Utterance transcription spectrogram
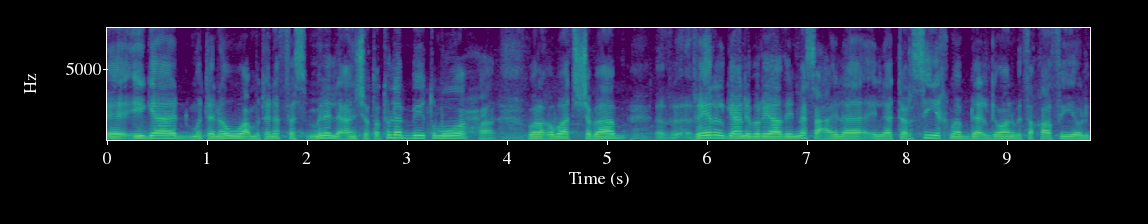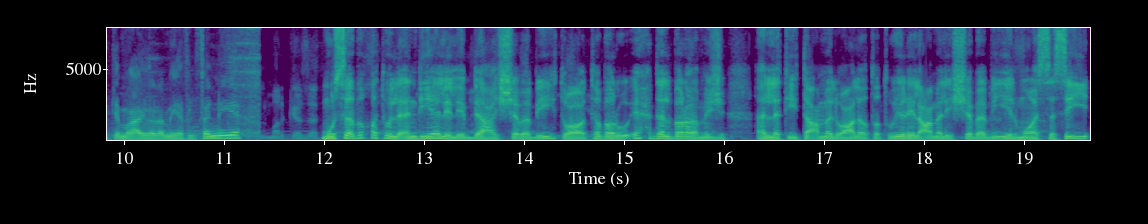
إيجاد متنوع متنفس من الأنشطة. تلبي طموح ورغبات الشباب غير الجانب الرياضي نسعى إلى إلى ترسيخ مبدأ الجوانب الثقافية والاجتماعية والعلمية في الفنية. مسابقة الأندية للإبداع الشبابي تعتبر إحدى البرامج التي تعمل على تطوير العمل الشبابي المؤسسي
